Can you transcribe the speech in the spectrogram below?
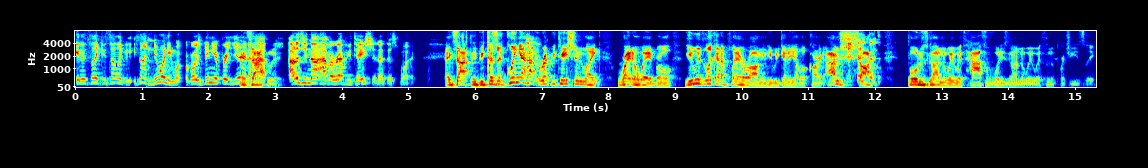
And it's like it's not like he's not new anymore, bro. He's been here for a year exactly. and a half. How does he not have a reputation at this point? Exactly, because Acuna had a reputation like right away, bro. He would look at a player wrong and he would get a yellow card. I'm shocked Porro's gotten away with half of what he's gotten away with in the Portuguese league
